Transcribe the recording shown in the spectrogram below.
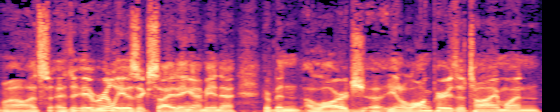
Wow, it's it really is exciting. I mean, uh, there have been a large, uh, you know, long periods of time when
